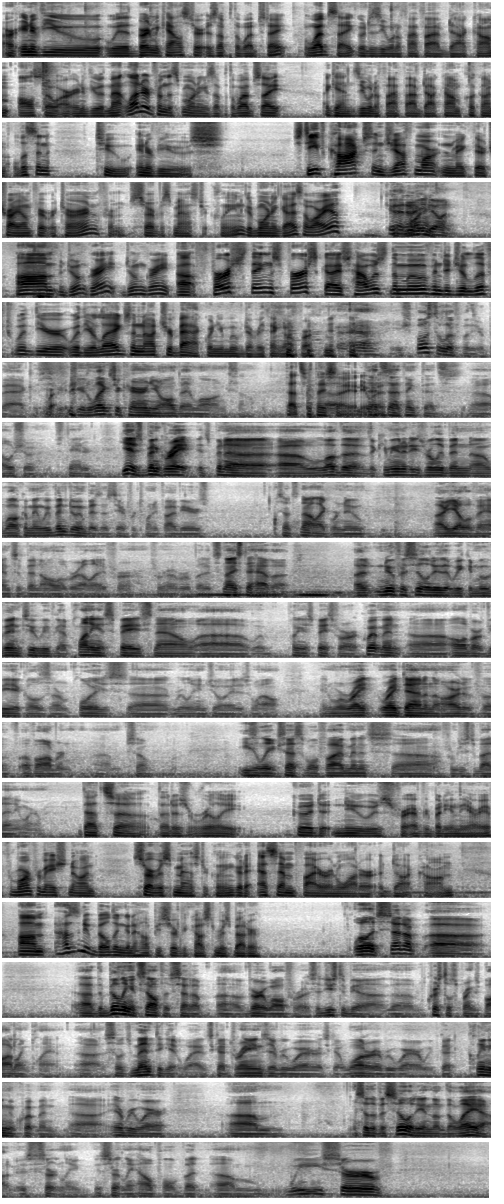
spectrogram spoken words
Our interview with Bernie McAllister is up at the website. Website, go to z1055.com. Also, our interview with Matt Leonard from this morning is up at the website. Again, z1055.com. Click on listen to interviews. Steve Cox and Jeff Martin make their triumphant return from Service Master Clean. Good morning, guys. How are you? Good. How are you doing? Um, doing great, doing great. Uh, first things first, guys. How was the move, and did you lift with your with your legs and not your back when you moved everything over? Uh, you're supposed to lift with your back 'cause your, your legs are carrying you all day long. So That's what they say, anyways. that's I think that's uh, OSHA standard. Yeah, it's been great. It's been a uh, love the the community's really been uh, welcoming. We've been doing business here for 25 years, so it's not like we're new. Our yellow vans have been all over LA for forever, but it's nice to have a a new facility that we can move into. We've got plenty of space now, uh, plenty of space for our equipment. Uh, all of our vehicles, our employees uh, really enjoy it as well. And we're right right down in the heart of, of, of Auburn, um, so easily accessible, five minutes uh, from just about anywhere. That's uh, that is really good news for everybody in the area. For more information on Service Master Clean, go to smfireandwater.com. Um, how's the new building going to help you serve your customers better? Well, it's set up. Uh, uh, the building itself is set up uh, very well for us. It used to be a the Crystal Springs bottling plant, uh, so it's meant to get wet. It's got drains everywhere. It's got water everywhere. We've got cleaning equipment uh, everywhere. Um, so the facility and the, the layout is certainly is certainly helpful. But um, we serve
